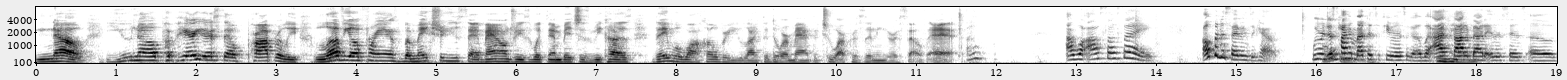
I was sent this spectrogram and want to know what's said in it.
no. You know, prepare yourself properly. Love your friends, but make sure you set boundaries with them bitches because they will walk over you like the doormat that you are presenting yourself at. Oh. I will also say, open a savings account. We were just talking about this a few minutes ago, but I Mhm. thought about it in the sense of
